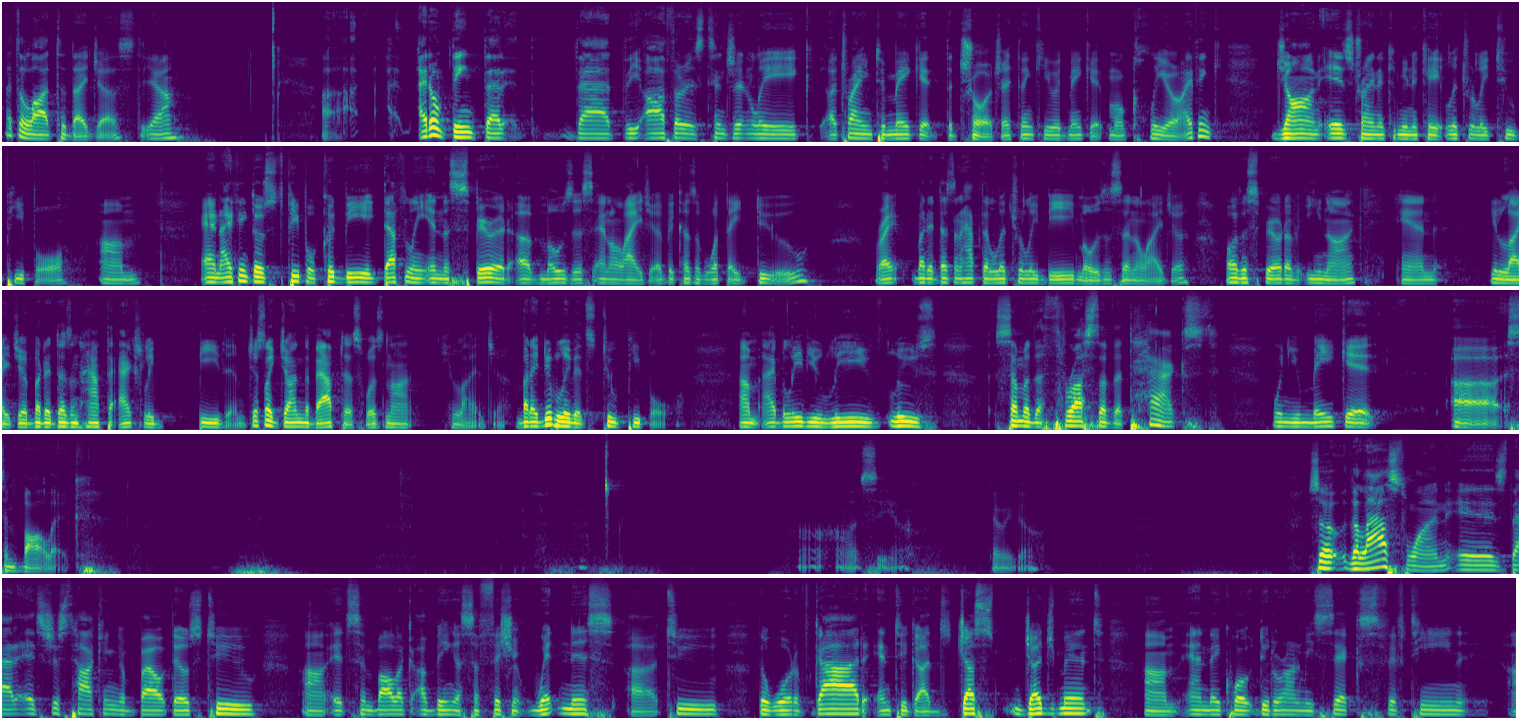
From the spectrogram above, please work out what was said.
That's a lot to digest. Yeah. I don't think that that the author is intentionally uh, trying to make it the church. I think he would make it more clear. I think John is trying to communicate literally to people. Um, and I think those people could be definitely in the spirit of Moses and Elijah because of what they do, right? But it doesn't have to literally be Moses and Elijah or the spirit of Enoch and Elijah, but it doesn't have to actually be them, just like John the Baptist was not Elijah. But I do believe it's two people. Um, I believe you leave lose some of the thrust of the text when you make it uh, symbolic. Uh, let's see. Uh, there we go. So the last one is that it's just talking about those two. Uh, it's symbolic of being a sufficient witness uh, to the word of God and to God's just judgment. Um, and they quote Deuteronomy 6, 15, uh,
